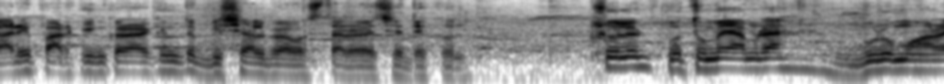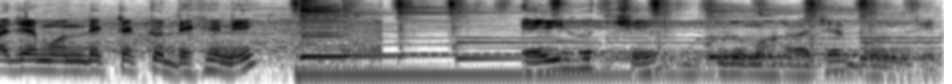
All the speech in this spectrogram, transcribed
গাড়ি পার্কিং করার কিন্তু বিশাল ব্যবস্থা রয়েছে, দেখুন। চলুন, প্রথমে আমরা গুরু মহারাজের মন্দিরটা একটু দেখে নিই। এই হচ্ছে গুরু মহারাজের মন্দির।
